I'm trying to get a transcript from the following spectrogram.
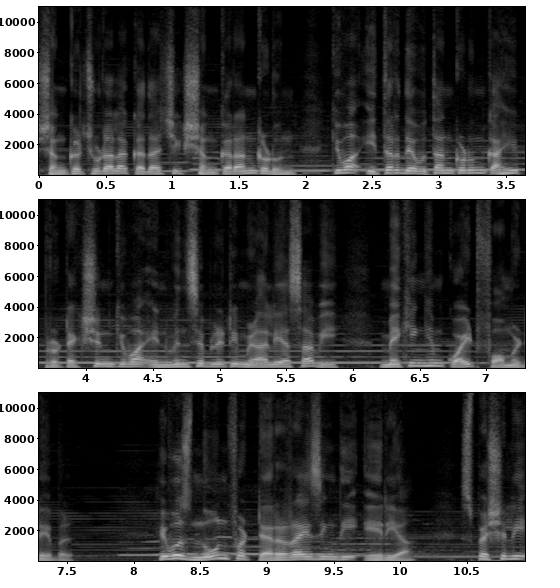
शंकरचूडाला कदाचित शंकरांकडून किंवा इतर देवतांकडून काही प्रोटेक्शन किंवा इन्व्हिन्सिबिलिटी मिळाली असावी making him quite formidable he was known for terrorising the area specially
